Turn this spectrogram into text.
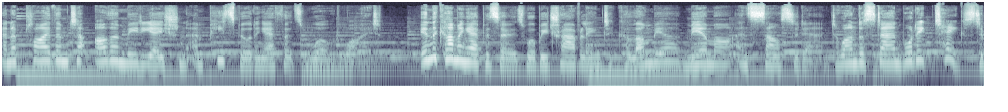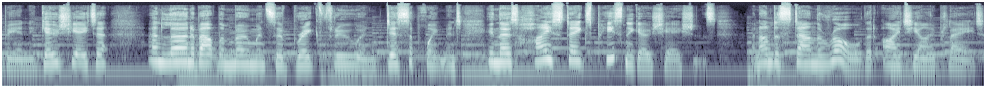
and apply them to other mediation and peace building efforts worldwide. In the coming episodes, we'll be travelling to Colombia, Myanmar, and South Sudan to understand what it takes to be a negotiator and learn about the moments of breakthrough and disappointment in those high stakes peace negotiations and understand the role that ITI played.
